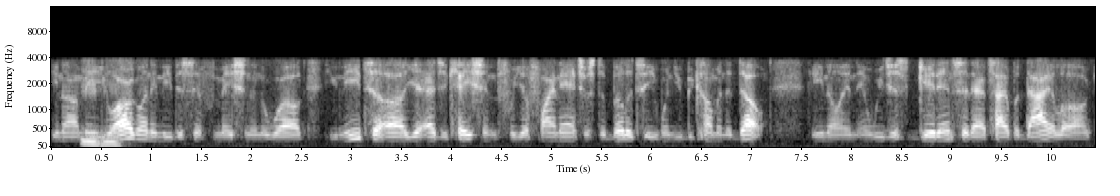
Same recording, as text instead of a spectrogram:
You know, what I mean, mm-hmm. you are going to need this information in the world. You need to uh, your education for your financial stability when you become an adult. You know, and, and we just get into that type of dialogue,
